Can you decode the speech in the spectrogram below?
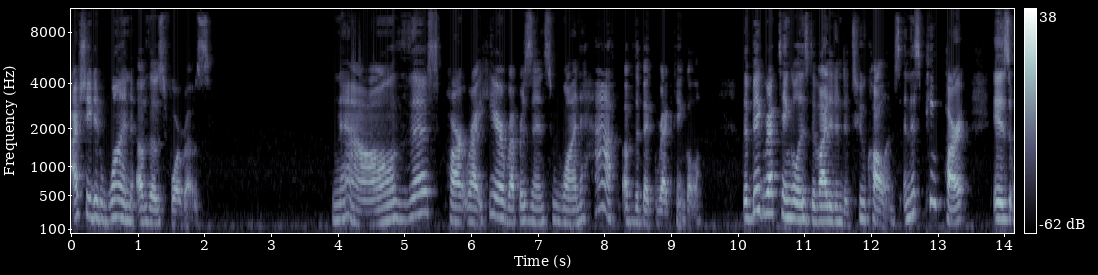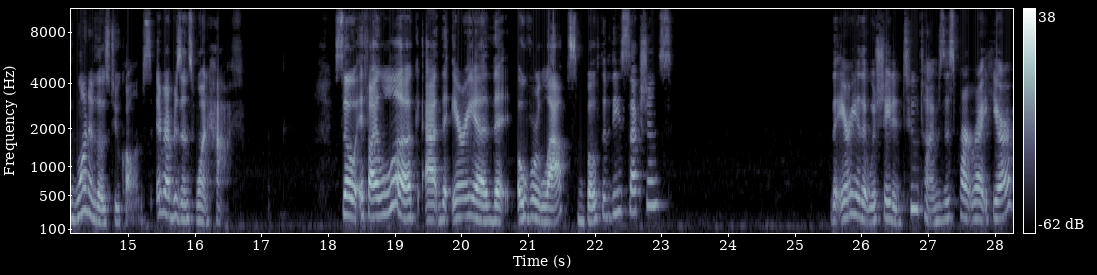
I shaded one of those four rows. Now, this part right here represents one half of the big rectangle. The big rectangle is divided into two columns, and this pink part is one of those two columns. It represents one half. So if I look at the area that overlaps both of these sections, the area that was shaded two times, this part right here,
